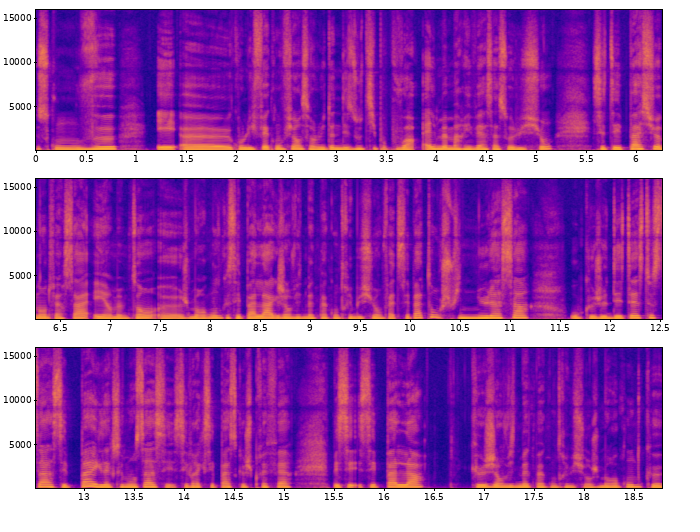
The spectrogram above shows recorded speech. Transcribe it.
ce qu'on veut et euh, qu'on lui fait confiance et on lui donne des outils pour pouvoir elle-même arriver à sa solution. C'était passionnant de faire ça et en même temps euh, je me rends compte que c'est pas là que j'ai envie de mettre ma contribution en fait. C'est pas tant que je suis nulle à ça ou que je déteste ça, c'est pas exactement ça. C'est vrai que c'est pas ce que je préfère, mais c'est pas là que j'ai envie de mettre ma contribution. Je me rends compte que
